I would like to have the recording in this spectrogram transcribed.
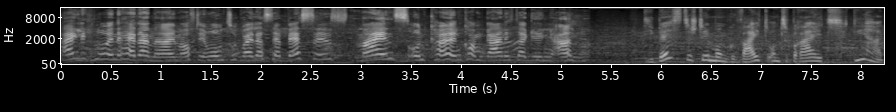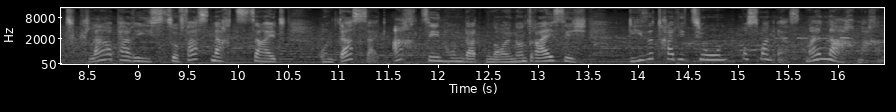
eigentlich nur in Heddernheim auf dem Umzug, weil das der beste ist. Mainz und Köln kommen gar nicht dagegen an. Die beste Stimmung weit und breit, die hat Klar Paris zur Fastnachtszeit und das seit 1839. Diese Tradition muss man erst mal nachmachen.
